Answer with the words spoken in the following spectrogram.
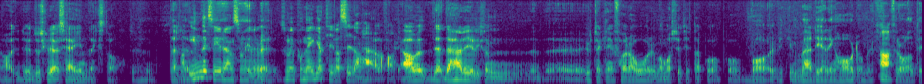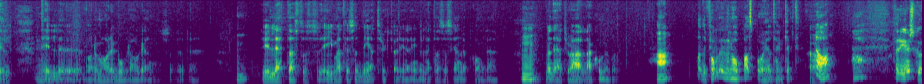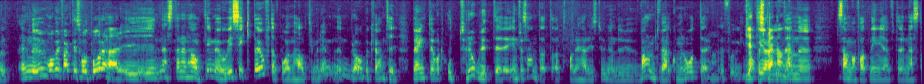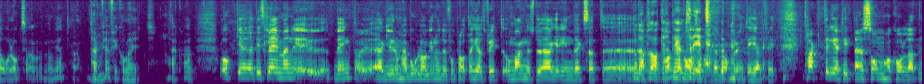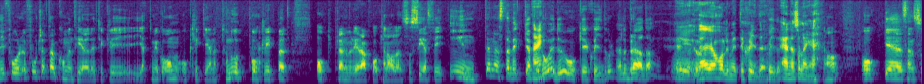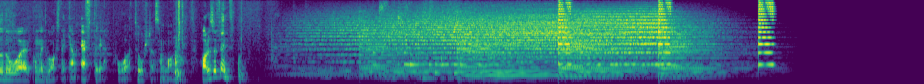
ja, då skulle jag säga index då. Ja, index är ju den som är, som är på negativa sidan här i alla fall. Ja, men det, det här är ju liksom eh, utvecklingen förra året. Man måste ju titta på, på vad, vilken värdering har de i Ja. förhållande till, till eh, vad de har i bolagen. Så det, det, det är ju lättast, att, i och med att det är så nedtryckt värdering, det är lättast att se en uppgång där. Men jag tror alla kommer gå upp. Ja. Ja, det får vi väl hoppas på helt enkelt. ja. För er skull. Eh, Nu har vi faktiskt hållit på det här i, i nästan en halvtimme och vi siktar ju ofta på en halvtimme. Det är en, en bra bekväm tid. Bengt, det har varit otroligt eh, intressant att, att ha dig här i studion. Du är varmt välkommen åter. Du får Jättespännande. göra en liten eh, sammanfattning efter nästa år också. Vem vet? Tack för att jag fick komma hit. Tack själv. Och eh, disclaimern är ju att Bengt äger ju de här bolagen och du får prata helt fritt. Och Magnus, du äger indexet. Eh, Och där pratar jag inte helt fritt. Där pratar du inte helt fritt. Tack till er tittare som har kollat. Ni får fortsätta att kommentera, det tycker vi jättemycket om. Och klicka gärna tumme upp på klippet. Och prenumerera på kanalen så ses vi inte nästa vecka för Nej. då är du och åker skidor, eller bräda. Eh, Nej, jag håller mig till skidor. Skidor. Ännu så länge. Ja. Och eh, sen så då kommer vi tillbaka veckan efter det på torsdag som vanligt. Ha det så fint!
